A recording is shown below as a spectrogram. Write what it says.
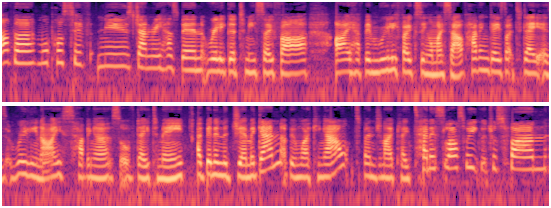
other more positive news, January has been really good to me so far. I have been really focusing on myself. Having days like today is really nice, having a sort of day to me. I've been in the gym again. I've been working out. Benj and I played tennis last week, which was fun.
